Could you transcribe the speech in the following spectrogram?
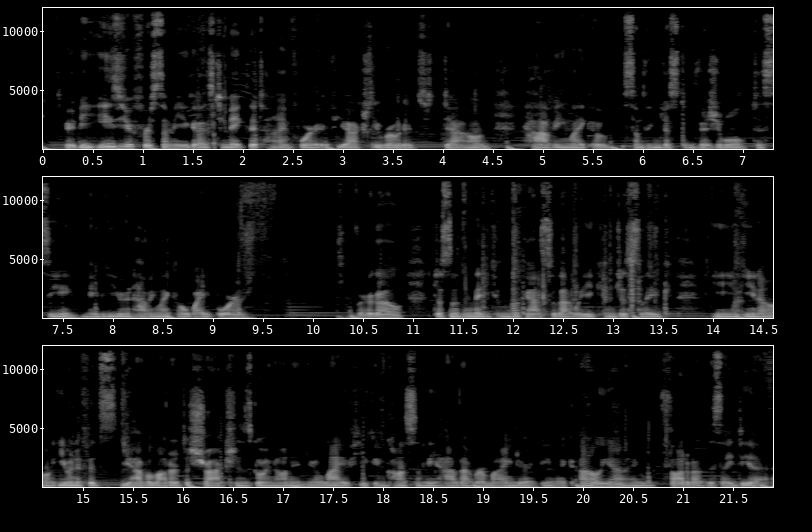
it would be easier for some of you guys to make the time for it if you actually wrote it down, having like a, something just visual to see, maybe even having like a whiteboard Virgo, just something that you can look at so that way you can just like, you, know, even if it's, you have a lot of distractions going on in your life, you can constantly have that reminder and being like, oh yeah, I thought about this idea.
